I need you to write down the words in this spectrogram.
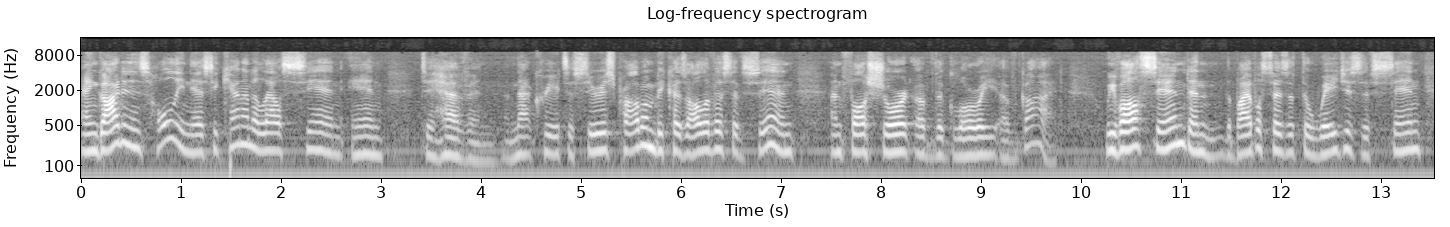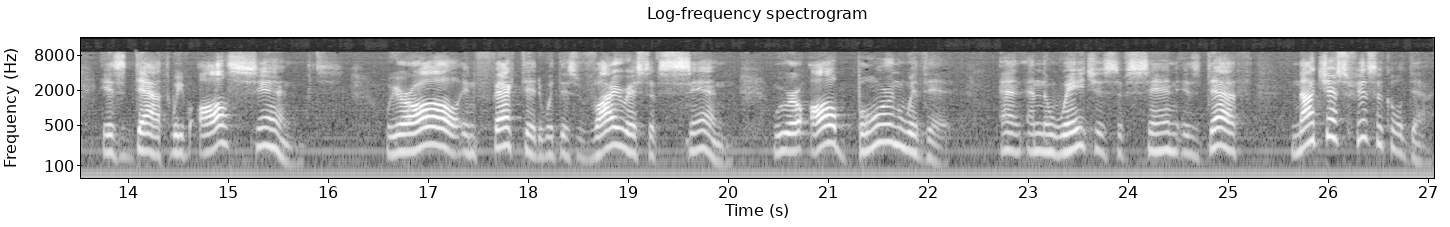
And God, in His holiness, He cannot allow sin into heaven. And that creates a serious problem because all of us have sinned and fall short of the glory of God. We've all sinned, and the Bible says that the wages of sin is death. We've all sinned. We are all infected with this virus of sin. We were all born with it. And, and the wages of sin is death, not just physical death,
